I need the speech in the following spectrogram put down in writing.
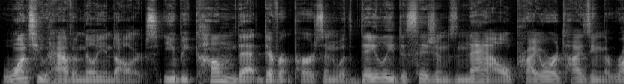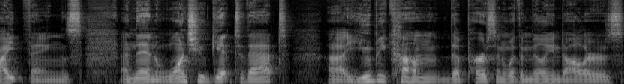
once you have a million dollars. You become that different person with daily decisions now, prioritizing the right things. And then once you get to that, uh, you become the person with a million dollars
